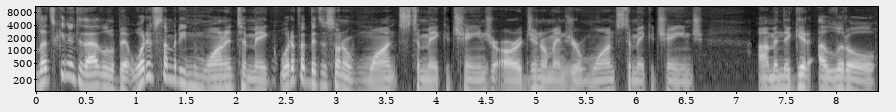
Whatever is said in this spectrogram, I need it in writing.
let's get into that a little bit. What if somebody wanted to make? What if a business owner wants to make a change, or, or a general manager wants to make a change, um, and they get a little,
